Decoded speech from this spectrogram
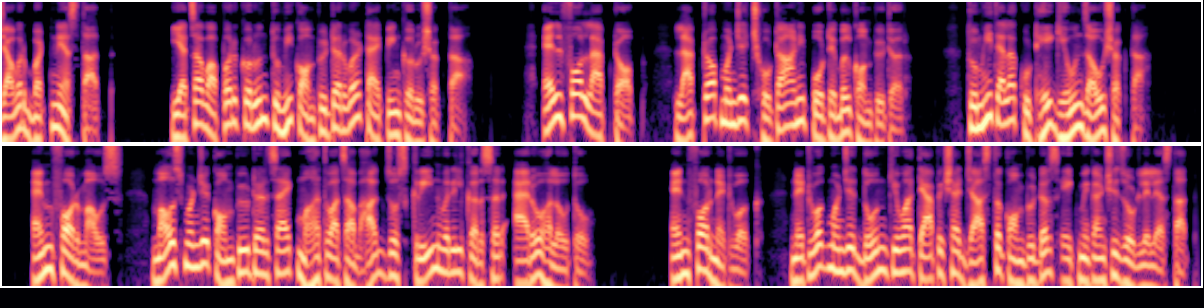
ज्यावर बटणे असतात. याचा वापर करून तुम्ही कॉम्प्युटरवर टायपिंग करू शकता. एल फॉर लॅपटॉप लॅपटॉप म्हणजे छोटा आणि पोर्टेबल कॉम्प्युटर. तुम्ही त्याला कुठेही घेऊन जाऊ शकता. एम फॉर माऊस माऊस म्हणजे कॉम्प्युटरचा एक महत्त्वाचा भाग जो स्क्रीनवरील कर्सर ॲरो हलवतो. एन फॉर नेटवर्क नेटवर्क म्हणजे दोन किंवा त्यापेक्षा जास्त कॉम्प्युटर्स एकमेकांशी जोडलेले असतात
